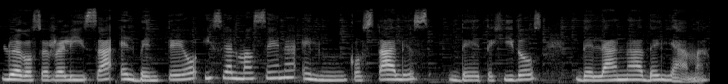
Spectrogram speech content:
Luego se realiza el venteo y se almacena en costales de tejidos de lana de llama.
